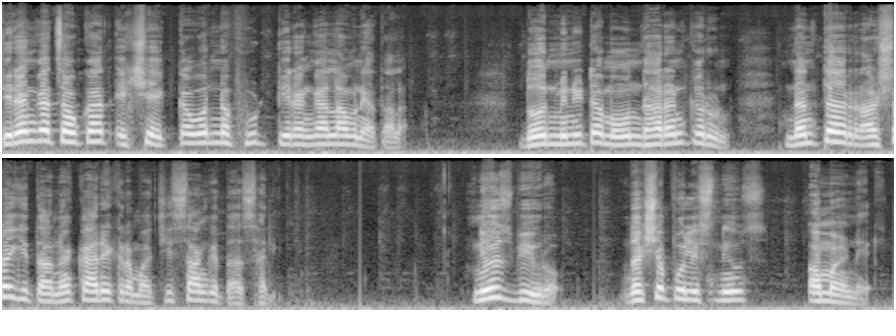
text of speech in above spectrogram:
तिरंगा चौकात एकशे एक्कावन्न फूट तिरंगा लावण्यात आला. दोन मिनिटं मौन धारण करून नंतर राष्ट्रगीतानं कार्यक्रमाची सांगता झाली. News bureau Daksh police news Amalner.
